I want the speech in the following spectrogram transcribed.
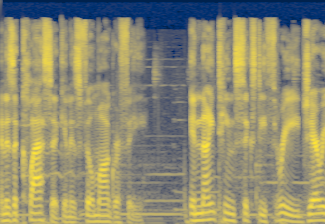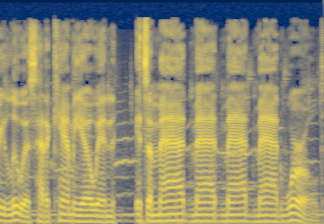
and is a classic in his filmography. In 1963, Jerry Lewis had a cameo in It's a Mad, Mad, Mad, Mad World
